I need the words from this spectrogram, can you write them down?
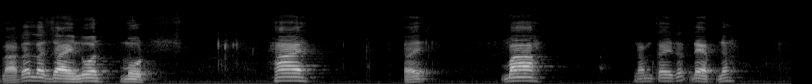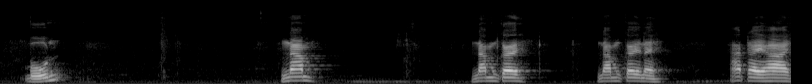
Là rất là dày luôn. Một, hai, đấy, ba. Năm cây rất đẹp nhé bốn, năm. Năm cây. 5 cây này. H22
